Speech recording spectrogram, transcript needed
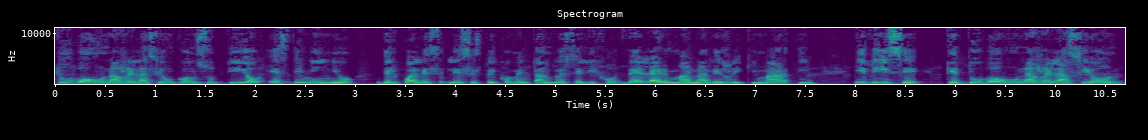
tuvo una relación con su tío. Este niño del cual les, les estoy comentando es el hijo de la hermana de Ricky Martin y dice que tuvo una relación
